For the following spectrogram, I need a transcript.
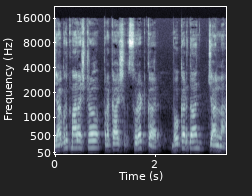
जागृत महाराष्ट्र प्रकाश सुरटकर भोकरदन जालना.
